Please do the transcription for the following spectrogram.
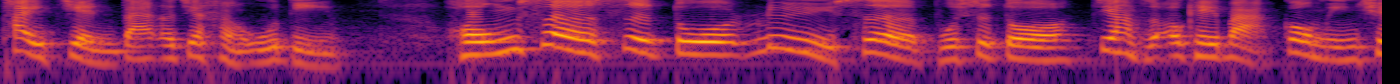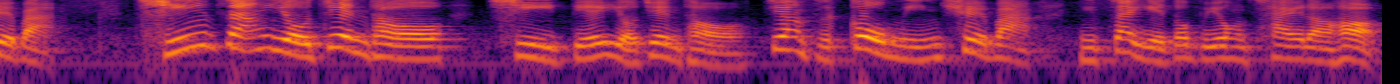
太简单，而且很无敌。红色是多，绿色不是多，这样子 OK 吧？够明确吧？起涨有箭头，起跌有箭头，这样子够明确吧？你再也都不用猜了哈。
